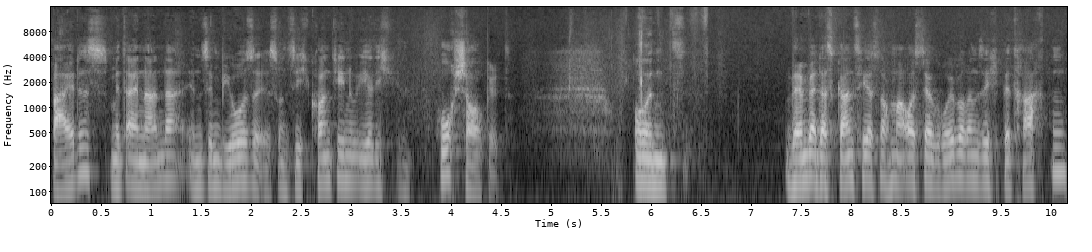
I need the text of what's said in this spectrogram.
beides miteinander in Symbiose ist und sich kontinuierlich hochschaukelt. Und wenn wir das Ganze jetzt nochmal aus der gröberen Sicht betrachten,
